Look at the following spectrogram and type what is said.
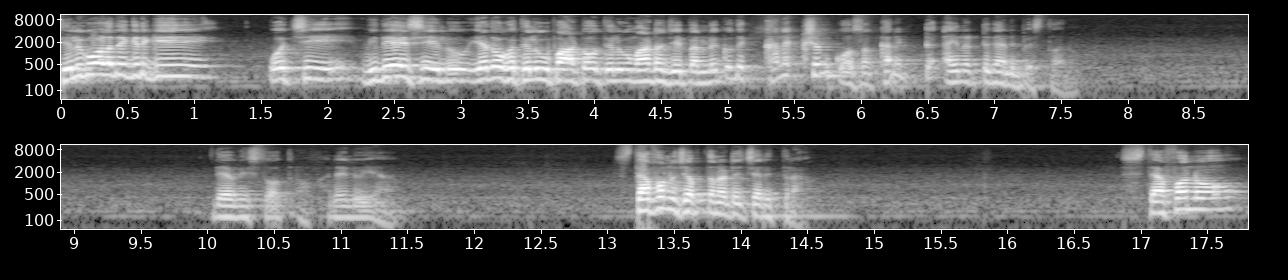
తెలుగు వాళ్ళ దగ్గరికి వచ్చి విదేశీయులు ఏదో ఒక తెలుగు పాటో తెలుగు మాటో చెప్పారంటే కొద్దిగా కనెక్షన్ కోసం కనెక్ట్ అయినట్టుగా అనిపిస్తాను. దేవుని స్తోత్రం. హల్లెలూయా. స్టెఫను చెప్తున్నట్టు చరిత్ర. స్టెఫను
